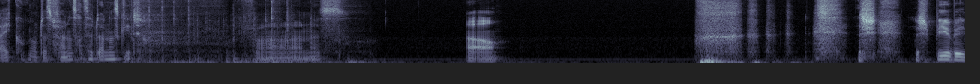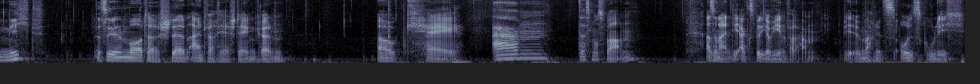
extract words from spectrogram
vielleicht gucken, ob das Furnace-Rezept anders geht. Furnace. Oh oh. Das Spiel will nicht, dass wir den Mortar und einfach herstellen können. Okay. Ähm, das muss warten. Also nein, die Axt will ich auf jeden Fall haben. Wir machen jetzt oldschoolig.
